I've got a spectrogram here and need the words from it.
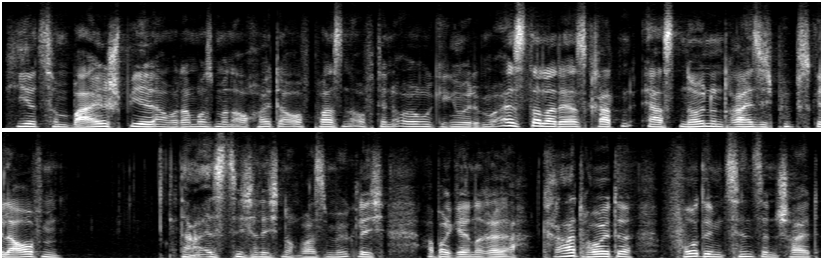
hier zum Beispiel, aber da muss man auch heute aufpassen, auf den Euro gegenüber dem US-Dollar. Der ist gerade erst 39 Pips gelaufen. Da ist sicherlich noch was möglich, aber generell gerade heute vor dem Zinsentscheid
